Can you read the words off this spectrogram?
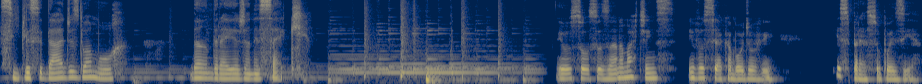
Simplicidades do Amor, da Andrea Janesek. Eu sou Susana Martins e você acabou de ouvir Expresso Poesia.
